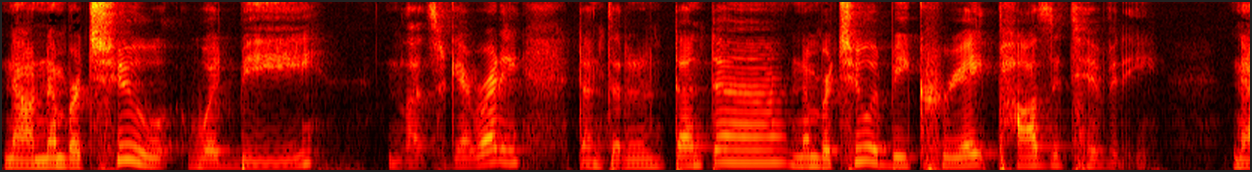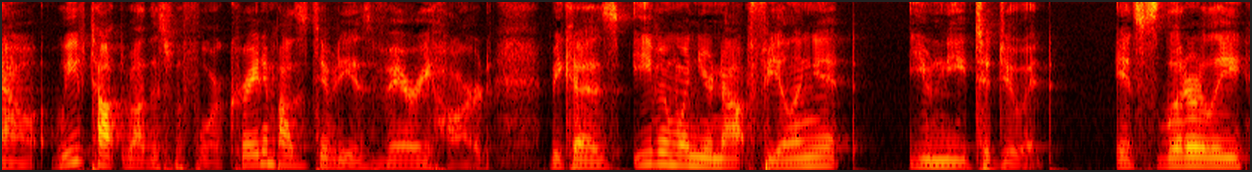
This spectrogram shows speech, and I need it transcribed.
Now, number two would be, let's get ready. Dun, dun, dun, dun, dun. Number two would be create positivity. Now, we've talked about this before. Creating positivity is very hard because even when you're not feeling it, you need to do it. It's literally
